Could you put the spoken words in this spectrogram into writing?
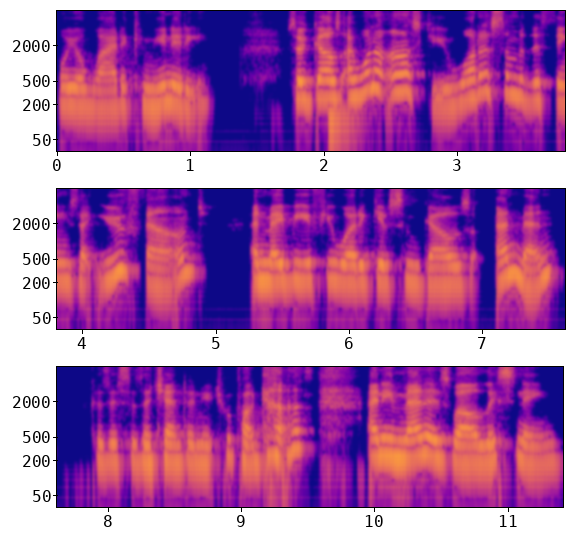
or your wider community. So, girls, I want to ask you what are some of the things that you found? And maybe if you were to give some girls and men, because this is a gender neutral podcast, any men as well listening,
